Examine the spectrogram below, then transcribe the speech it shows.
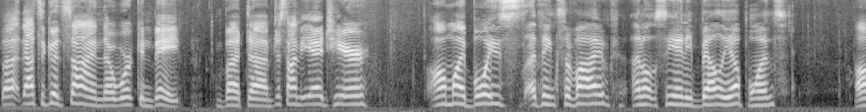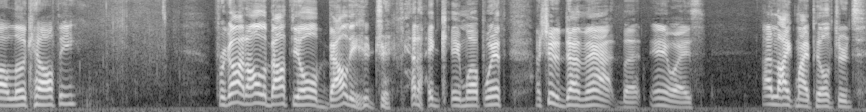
But that's a good sign, they're working bait. But um, just on the edge here, all my boys, I think, survived. I don't see any belly up ones. All look healthy forgot all about the old ballyhoo trick that I came up with. I should have done that, but anyways, I like my pilchards.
